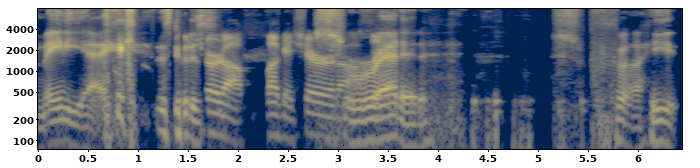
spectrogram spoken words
maniac. this dude is Shirt off. Fucking shirt off. shredded. He,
